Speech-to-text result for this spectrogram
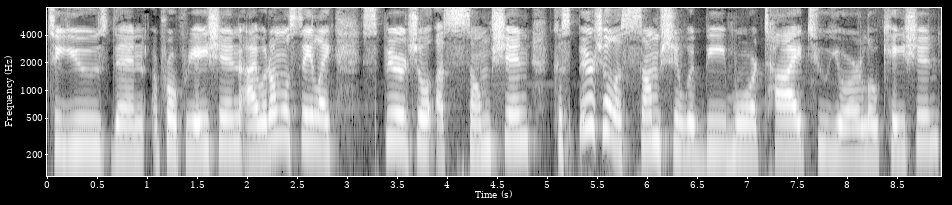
to use than appropriation. I would almost say like spiritual assumption, because spiritual assumption would be more tied to your location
